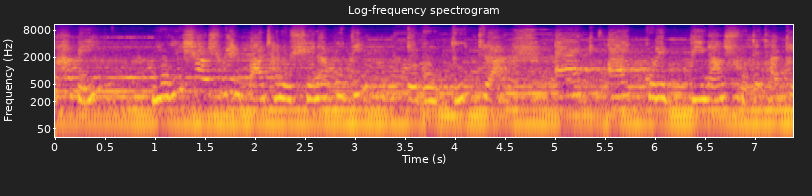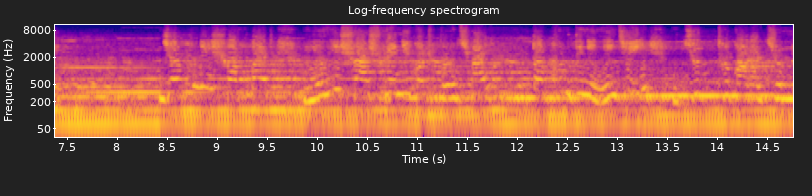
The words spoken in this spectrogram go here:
এইভাবেই মহিষাসুরের পাঠানো সেনাপতি এবং দূতরা এক এক করে বিনাশ হতে থাকে। যখন এই সংবাদ মহিষাসুরের নিকট পৌঁছায়, তখন তিনি নিজেই যুদ্ধ করার জন্য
